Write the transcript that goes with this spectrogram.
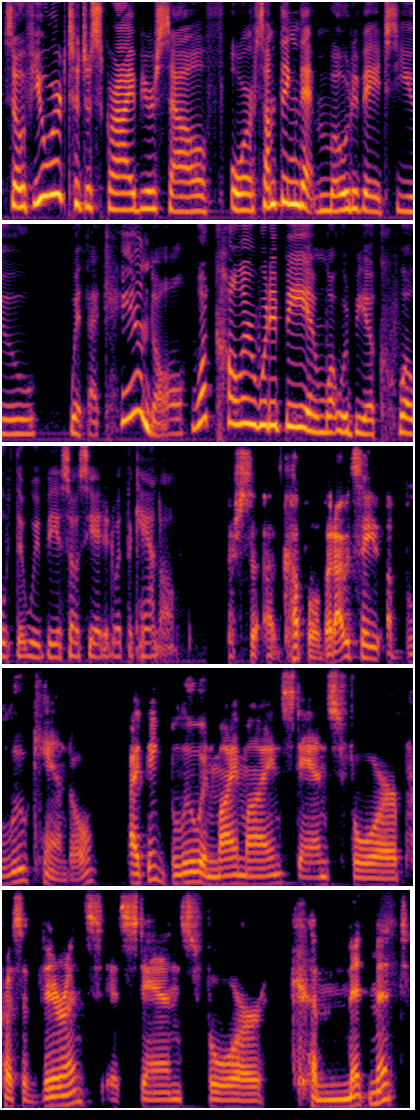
So, if you were to describe yourself or something that motivates you with a candle, what color would it be and what would be a quote that would be associated with the candle? There's a couple, but I would say a blue candle I think blue in my mind stands for perseverance, it stands for commitment.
